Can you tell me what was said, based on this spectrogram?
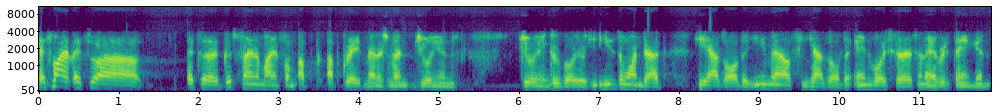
It's my it's uh it's a good friend of mine from Up Upgrade Management, Julian Julian Gregorio. He, he's the one that he has all the emails, he has all the invoices and everything. And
